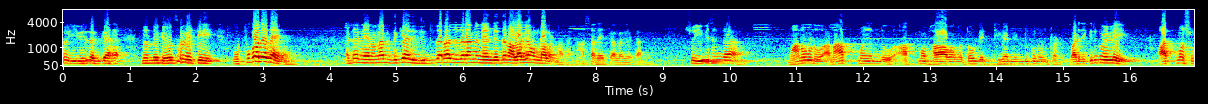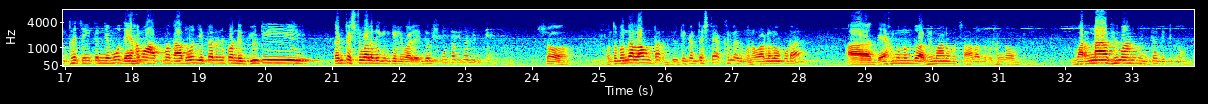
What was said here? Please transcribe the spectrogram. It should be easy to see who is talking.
Speaker 1: So ఈ విధంగా నన్ను హింస పెట్టి ఒప్పుకోలేదు ఆయన. అంటే నేను అన్నది ఇంతకీ అది దిద్దుతారా దిద్దరా అంటే నేను దిద్దను అలాగే ఉండాలన్నారు ఆయన. సరే అయితే అలాగే కానీ సో ఈ విధంగా మానవుడు అనాత్మయందు ఆత్మభావనతో గట్టిగా నిండుకుని ఉంటాడు. వాడి దగ్గరికి వెళ్ళి ఆత్మ శుద్ధ చైతన్యము దేహము ఆత్మ కాదు అని చెప్పారనుకోండి బ్యూటీ కంటెస్ట్ వాళ్ళ దగ్గరికి వెళ్ళి వాళ్ళు ఏం తెలుసుకుంటారు దాన్ని? సో కొంతమంది అలా ఉంటారు. బ్యూటీ కంటెస్టే అక్కర్లేదు. మన వాళ్ళలో కూడా ఆ దేహమునందు అభిమానము చాలా దృఢంగా ఉంటుంది. వర్ణాభిమానం ఇంకా గట్టిగా ఉంటుంది.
